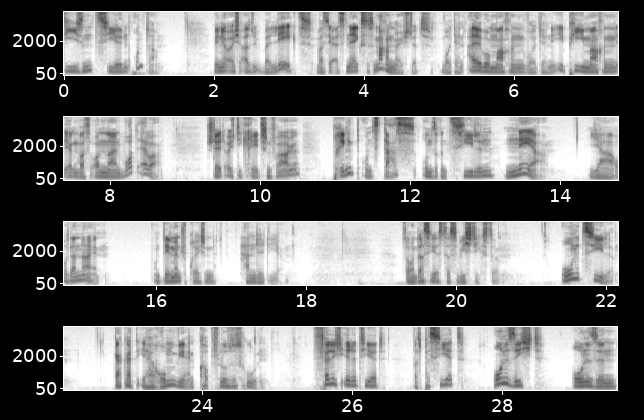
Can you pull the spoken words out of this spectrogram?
diesen Zielen unter. Wenn ihr euch also überlegt, was ihr als nächstes machen möchtet, wollt ihr ein Album machen, wollt ihr eine EP machen, irgendwas online, whatever, stellt euch die Gretchenfrage, bringt uns das unseren Zielen näher? Ja oder nein? Und dementsprechend handelt ihr. So, und das hier ist das Wichtigste. Ohne Ziele gackert ihr herum wie ein kopfloses Huhn. Völlig irritiert, was passiert, ohne Sicht, ohne Sinn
